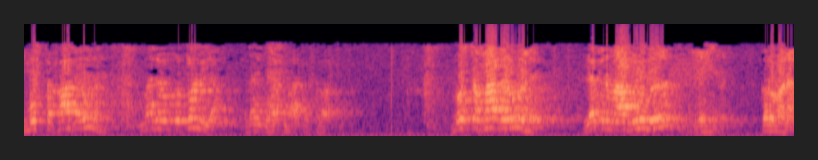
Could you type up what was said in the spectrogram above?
مصطفیٰ ضرور ہے میں نے ان کو چن لیا۔ سوال مصطفیٰ ضرور ہے لیکن معبود نہیں ہے کرو مانا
